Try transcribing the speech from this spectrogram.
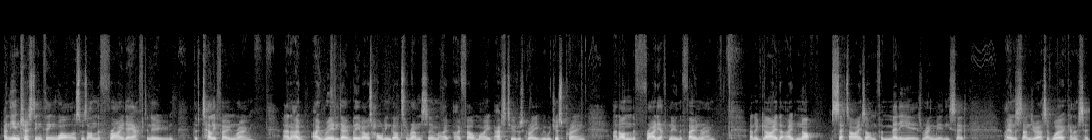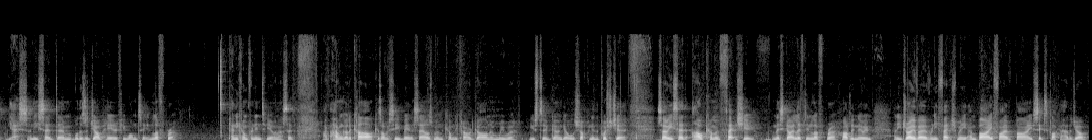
And the interesting thing was, was on the Friday afternoon, the telephone rang. And I, I really don't believe I was holding God to ransom. I, I felt my attitude was great. We were just praying. And on the Friday afternoon, the phone rang, and a guy that I'd not set eyes on for many years rang me and he said, I understand you're out of work. And I said, Yes. And he said, um, Well, there's a job here if you want it in Loughborough. Can you come for an interview? And I said, I haven't got a car because obviously being a salesman, the company car had gone and we were used to go and get all the shopping in the pushchair. So he said, I'll come and fetch you. And this guy lived in Loughborough, hardly knew him, and he drove over and he fetched me. And by five, by six o'clock, I had a job.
